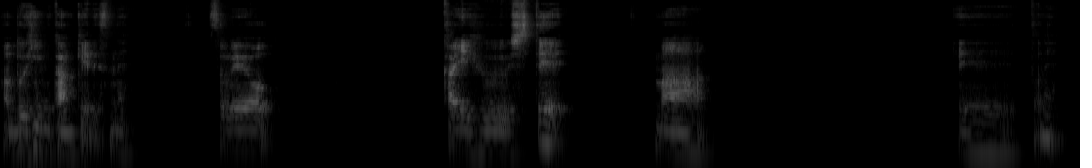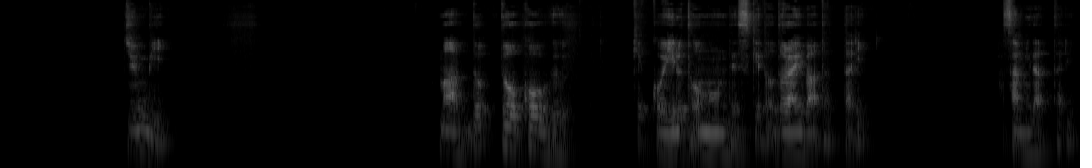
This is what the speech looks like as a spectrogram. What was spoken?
まあ、部品関係ですね。それを開封して、まあ、えー、っとね、準備。まあ、同工具結構いると思うんですけど、ドライバーだったり、ハサミだったり、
